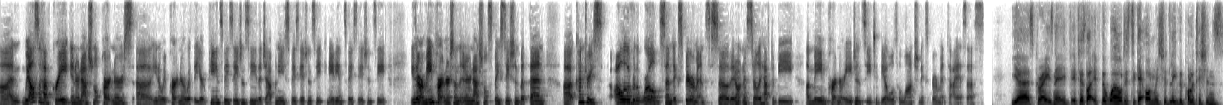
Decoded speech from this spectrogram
Uh, and we also have great international partners. Uh, you know, we partner with the European Space Agency, the Japanese Space Agency, Canadian Space Agency. These are our main partners on the International Space Station, but then uh, countries all over the world send experiments. So they don't necessarily have to be a main partner agency to be able to launch an experiment to ISS. Yeah, it's great, isn't it? It feels like if the world is to get on, we should leave the politicians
